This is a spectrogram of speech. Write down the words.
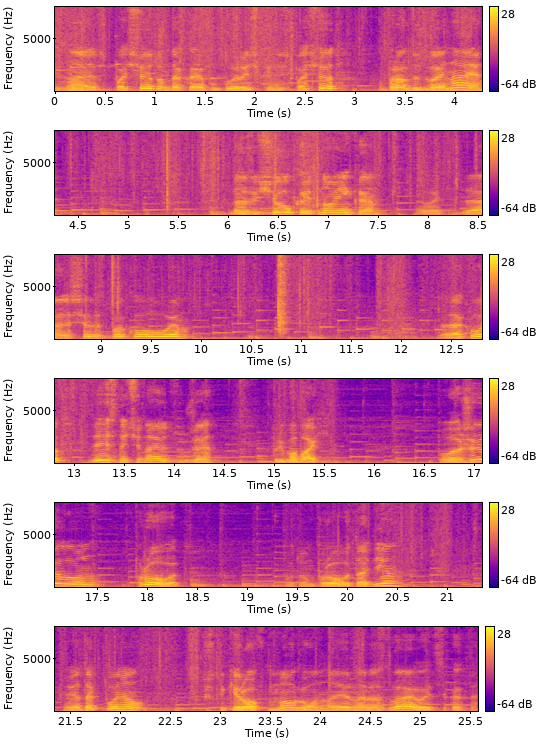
Не знаю, спасет он такая пупырочка, не спасет. Правда двойная. Даже щелкает новенькая. Давайте дальше распаковываем. Так вот, здесь начинаются уже прибабахи. Положил он провод. Вот он провод один. Я так понял, штыкеров много, он, наверное, раздваивается как-то.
